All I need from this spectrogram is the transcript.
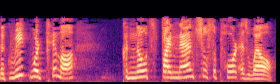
The Greek word tima connotes financial support as well.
